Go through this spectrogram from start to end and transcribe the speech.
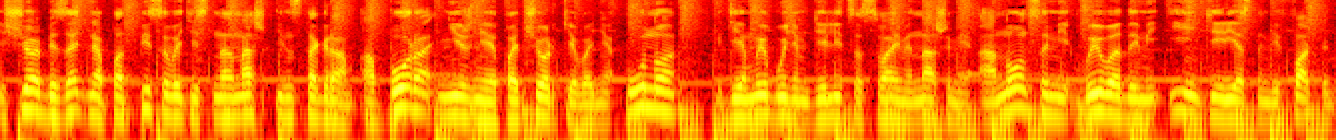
Еще обязательно подписывайтесь на наш Инстаграм опора, нижнее подчеркивание Уно, где мы будем делиться с вами нашими анонсами, выводами и интересными фактами.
